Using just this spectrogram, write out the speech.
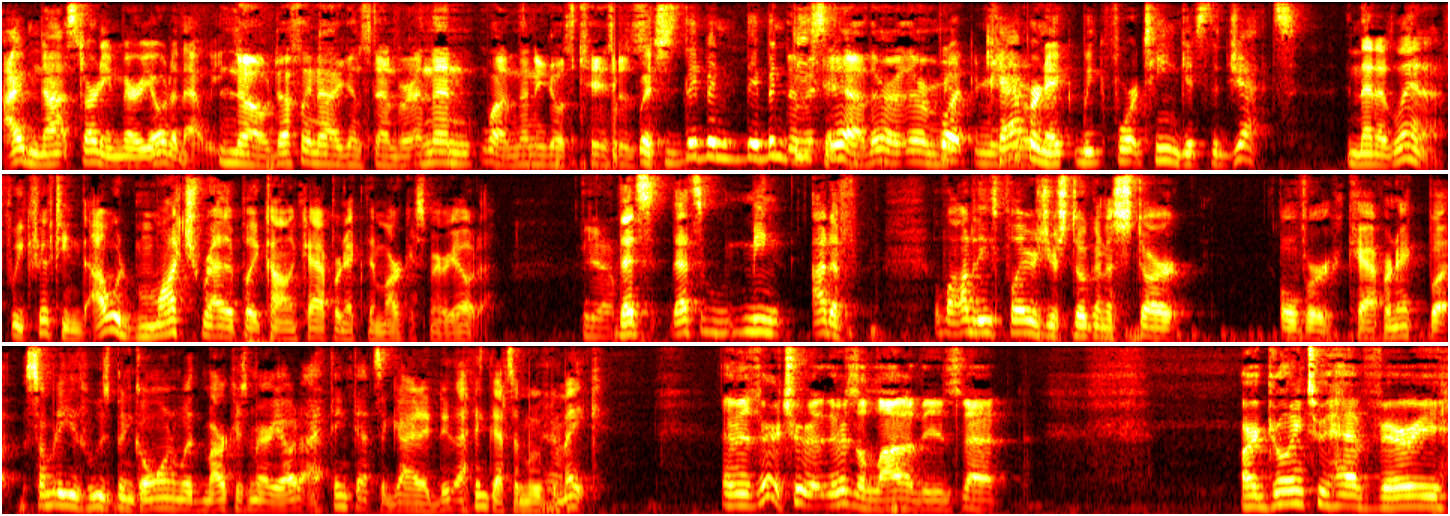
I'm not starting Mariota that week. No, definitely not against Denver. And then what? And then he goes cases. Which is they've been they've been decent. yeah, they're they're But mediocre. Kaepernick week 14 gets the Jets, and then Atlanta week 15. I would much rather play Colin Kaepernick than Marcus Mariota. Yeah, That's that's I mean out of a lot of these players, you're still going to start over Kaepernick, but somebody who's been going with Marcus Mariota, I think that's a guy to do. I think that's a move to make. And it's very true. There's a lot of these that are going to have very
